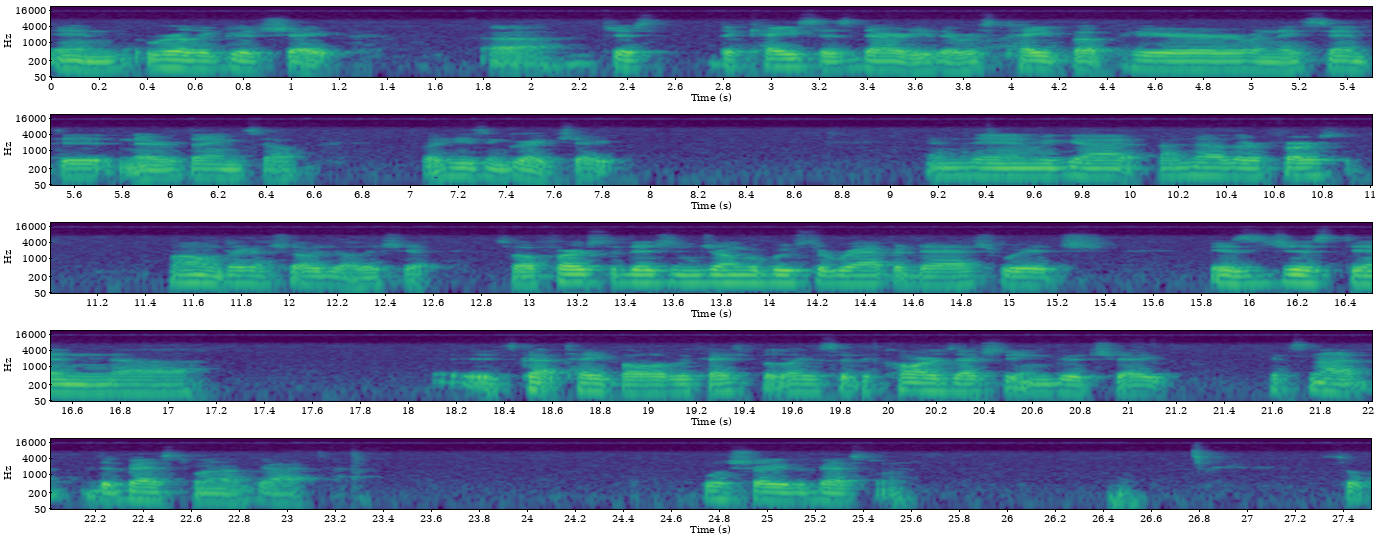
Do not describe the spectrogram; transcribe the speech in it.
in really good shape. Uh, just the case is dirty. There was tape up here when they sent it and everything. So, but he's in great shape. And then we got another first. I don't think I showed you all this yet. So first edition Jungle Booster Rapidash, which is just in. Uh, it's got tape all over the case, but like I said, the card's actually in good shape. It's not the best one I've got. We'll show you the best one. So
